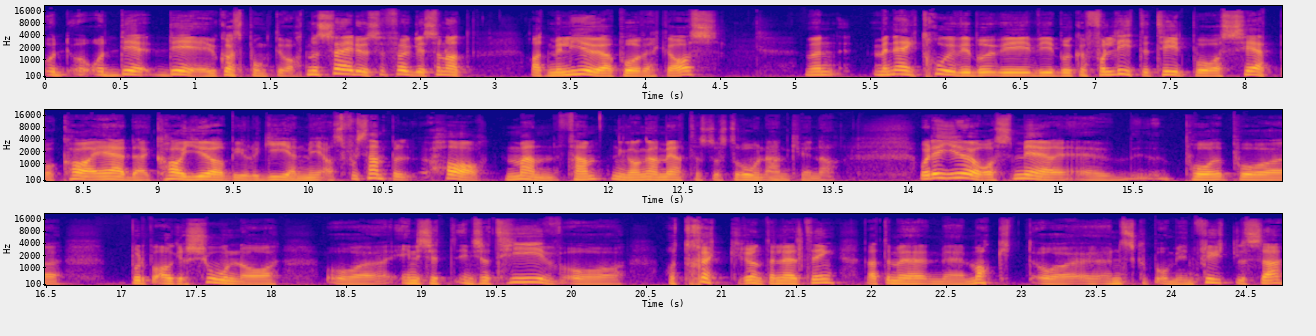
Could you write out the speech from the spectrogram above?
og, og det, det, er utgangspunktet vårt. Men så er det jo selvfølgelig sånn at, at miljøet påvirker oss. Men, men, jeg tror vi, vi, vi, bruker for lite tid på å se på hva er det, hva gjør biologien med oss. F.eks. har menn 15 ganger mer testosteron enn kvinner. Og det gjør oss mer eh, på, på, både på aggresjon og, og initiativ og, og, trøkk rundt en del ting. Dette med, med makt og ønske om innflytelse.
